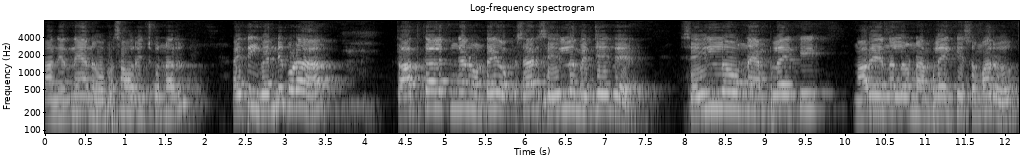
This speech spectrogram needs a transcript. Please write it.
ఆ నిర్ణయాన్ని ఉపసంహరించుకున్నారు. అయితే ఇవన్నీ కూడా తాత్కాలికంగానే ఉంటాయి. ఒక్కసారి శైలిలో మెర్జ్ అయితే సెయిల్లో ఉన్న ఎంప్లాయీకి ఆర్ఐఎన్ఎల్లో ఉన్న ఎంప్లాయీకి సుమారు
